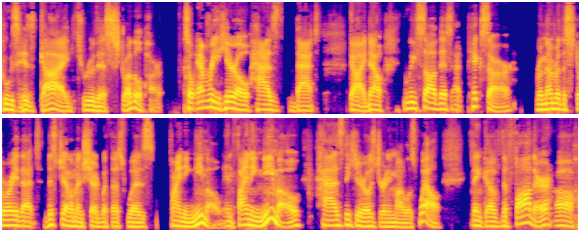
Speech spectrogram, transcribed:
who's his guide through this struggle part. So every hero has that guide. Now, we saw this at Pixar. Remember the story that this gentleman shared with us was Finding Nemo. And Finding Nemo has the hero's journey model as well. Think of the father. Oh,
